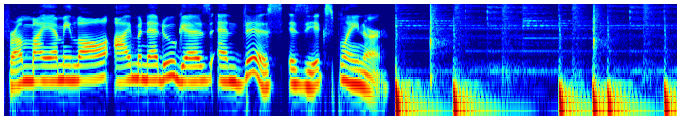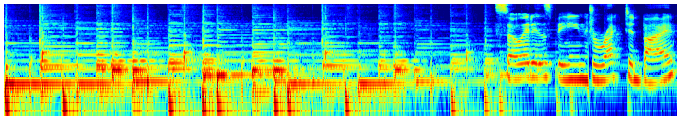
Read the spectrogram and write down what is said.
From Miami Law, I'm Annette Uguez, and this is The Explainer. So it is being directed by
